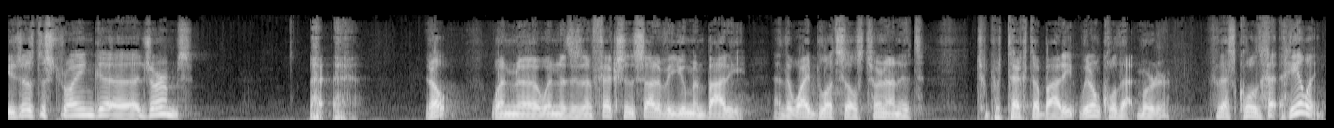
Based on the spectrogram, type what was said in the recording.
You're just destroying uh, germs. you know, when, uh, when there's an infection inside of a human body and the white blood cells turn on it to protect our body, we don't call that murder. That's called healing.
